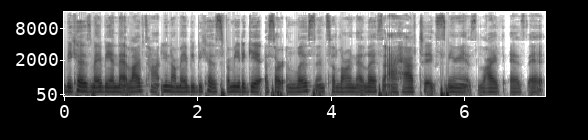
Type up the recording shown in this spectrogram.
because maybe in that lifetime, you know, maybe because for me to get a certain lesson, to learn that lesson, I have to experience life as that,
